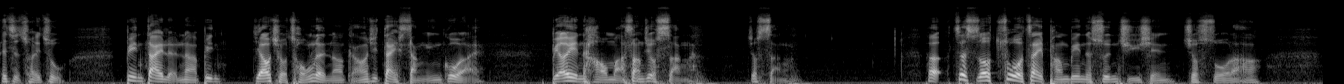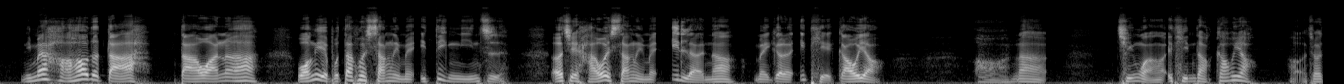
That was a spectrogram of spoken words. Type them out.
一直催促，并带人啊，并要求从人啊，赶快去带赏银过来，表演的好，马上就赏啊，就赏。呃，这时候坐在旁边的孙菊仙就说了啊：“你们好好的打，打完了啊，王爷不但会赏你们一锭银子，而且还会赏你们一人啊，每个人一帖膏药。”哦，那亲王啊，一听到膏药，哦，就。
